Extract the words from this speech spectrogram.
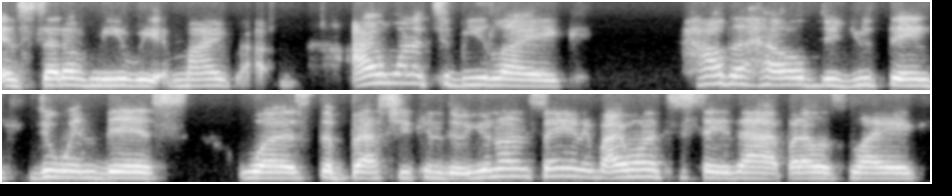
instead of me, re- my I wanted to be like, how the hell did you think doing this was the best you can do. You know what I'm saying? If I wanted to say that, but I was like,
